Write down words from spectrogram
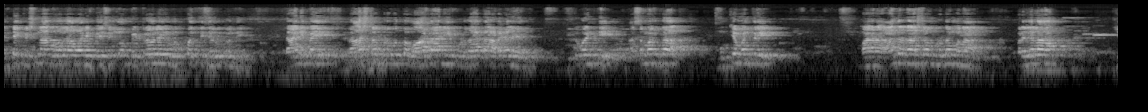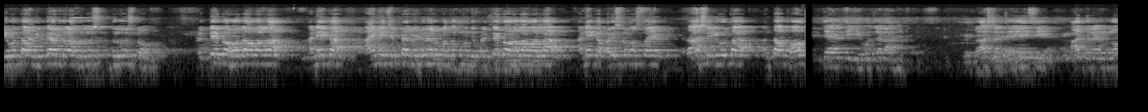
అంటే కృష్ణా గోదావరి బేషన్లో పెట్రోలియం ఉత్పత్తి జరుగుతుంది దానిపై రాష్ట్ర ప్రభుత్వ వాటాని ఇప్పుడు దాకా అడగలేదు ఇటువంటి అసమర్థ ముఖ్యమంత్రి మన ఆంధ్ర రాష్ట్రం కూడా మన ప్రజల యువత విద్యార్థుల దురదృష్టం ప్రత్యేక హోదా వల్ల అనేక ఆయనే చెప్పారు రెండు వేల పంతొమ్మిది ప్రత్యేక హోదా వల్ల అనేక పరిశ్రమలు వస్తాయి రాష్ట్ర యువత అంతా బాగు విద్యార్థి యువజన రాష్ట్ర జేఏసీ ఆధ్వర్యంలో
